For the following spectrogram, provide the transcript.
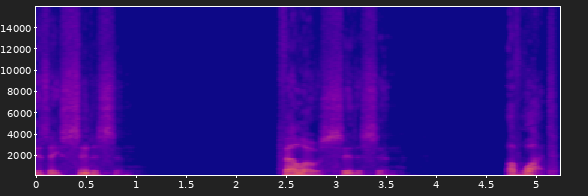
is a citizen fellow citizen of what?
